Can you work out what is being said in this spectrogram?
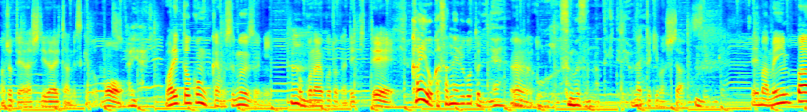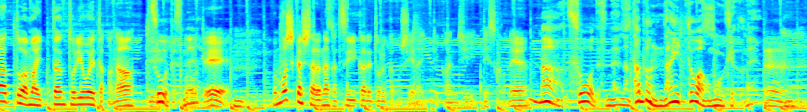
まあ、ちょっとやらせていただいたんですけども、はいはい。割と今回もスムーズにうん行うことができて、回を重ねるごとにね、うんスムーズになってきてるよね。なってきました、でまあ、メインパートはまあ一旦撮り終えたかなっていうとこそうですねうんまあもしかしたらなんか追加で撮るかもしれないっていう感じですかね。まあそうですね。な多分ないとは思うけどね。うん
